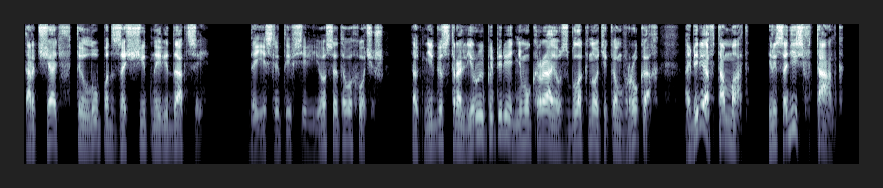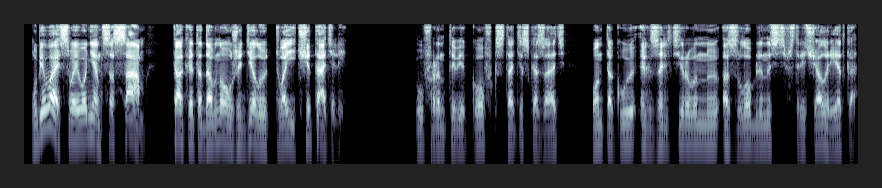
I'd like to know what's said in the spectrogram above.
торчать в тылу под защитной редакцией. Да если ты всерьез этого хочешь, так не гастролируй по переднему краю с блокнотиком в руках, а бери автомат или садись в танк. Убивай своего немца сам, как это давно уже делают твои читатели. У фронтовиков, кстати сказать, он такую экзальтированную озлобленность встречал редко.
